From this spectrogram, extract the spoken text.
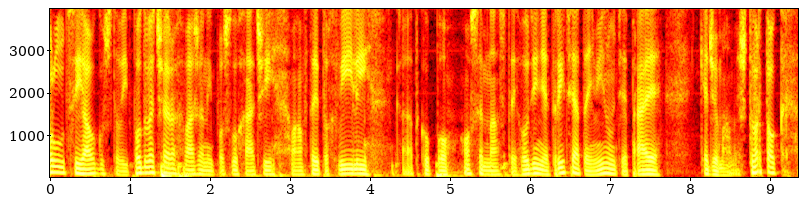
Horúci augustový podvečer, vážení poslucháči. Mám v tejto chvíli, krátko po 18. hodine 30. minúte praje, keďže máme štvrtok,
